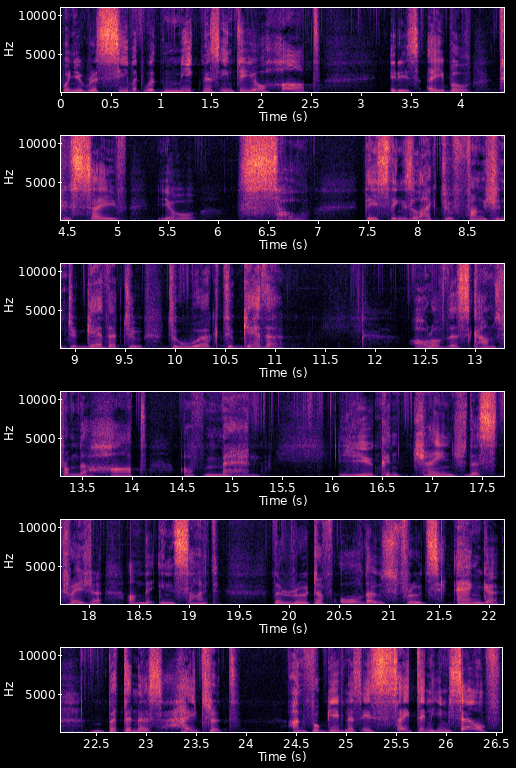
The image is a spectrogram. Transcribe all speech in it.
when you receive it with meekness into your heart, it is able to save your soul. These things like to function together, to, to work together. All of this comes from the heart of man. You can change this treasure on the inside the root of all those fruits anger, bitterness, hatred, unforgiveness is Satan himself.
